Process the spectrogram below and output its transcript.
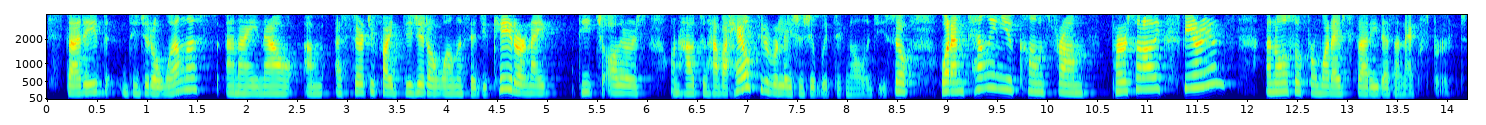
studied digital wellness and I now am a certified digital wellness educator and I teach others on how to have a healthier relationship with technology. So, what I'm telling you comes from personal experience and also from what I've studied as an expert.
